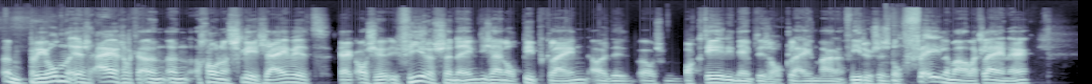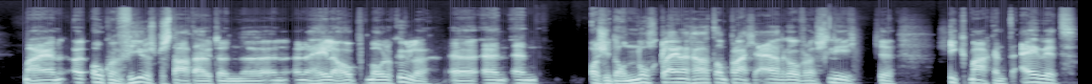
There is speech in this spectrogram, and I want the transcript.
een prion is eigenlijk een, een, gewoon een sliertje eiwit. Kijk, als je virussen neemt, die zijn al piepklein. Als je een bacterie neemt, is al klein. Maar een virus is nog vele malen kleiner. Maar ook een virus bestaat uit een, een, een hele hoop moleculen. en, en als je dan nog kleiner gaat, dan praat je eigenlijk over een sliertje ziekmakend eiwit.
